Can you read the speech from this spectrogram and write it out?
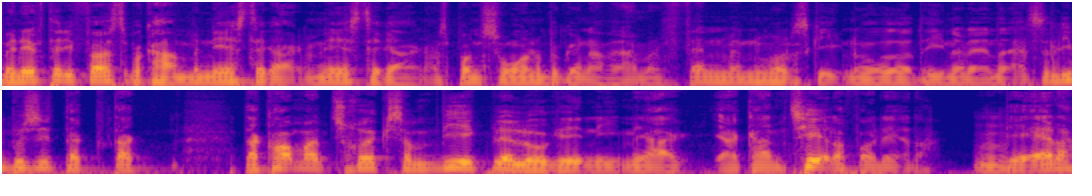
Men efter de første par kampe, næste gang, næste gang, og sponsorerne begynder at være, men fanden, nu har der sket noget, og det ene og det andet. Altså lige pludselig, der, der, der kommer et tryk, som vi ikke bliver lukket ind i, men jeg, jeg garanterer dig for, at det er der. Mm. Det er der.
